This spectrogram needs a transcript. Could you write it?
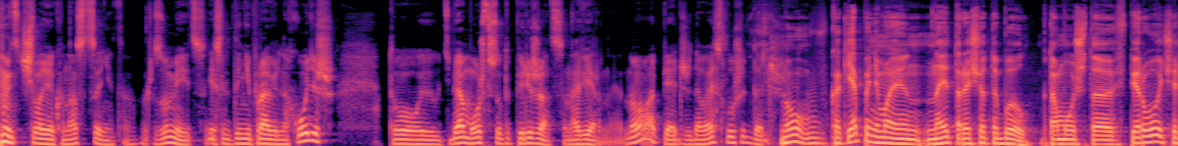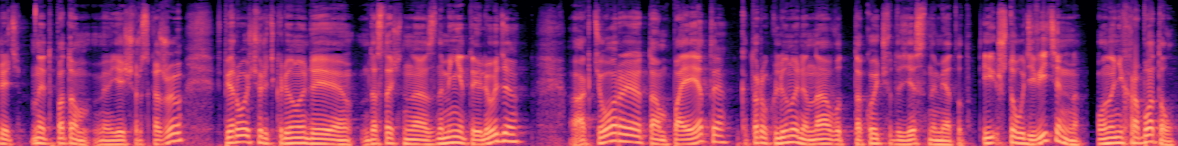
человеку на сцене-то, разумеется. Если ты неправильно ходишь, то у тебя может что-то пережаться, наверное. Но, опять же, давай слушать дальше. Ну, как я понимаю, на это расчет и был, потому что в первую очередь, ну это потом я еще расскажу, в первую очередь клюнули достаточно знаменитые люди, актеры, там, поэты, которые клюнули на вот такой чудодейственный метод. И что удивительно, он у них работал.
